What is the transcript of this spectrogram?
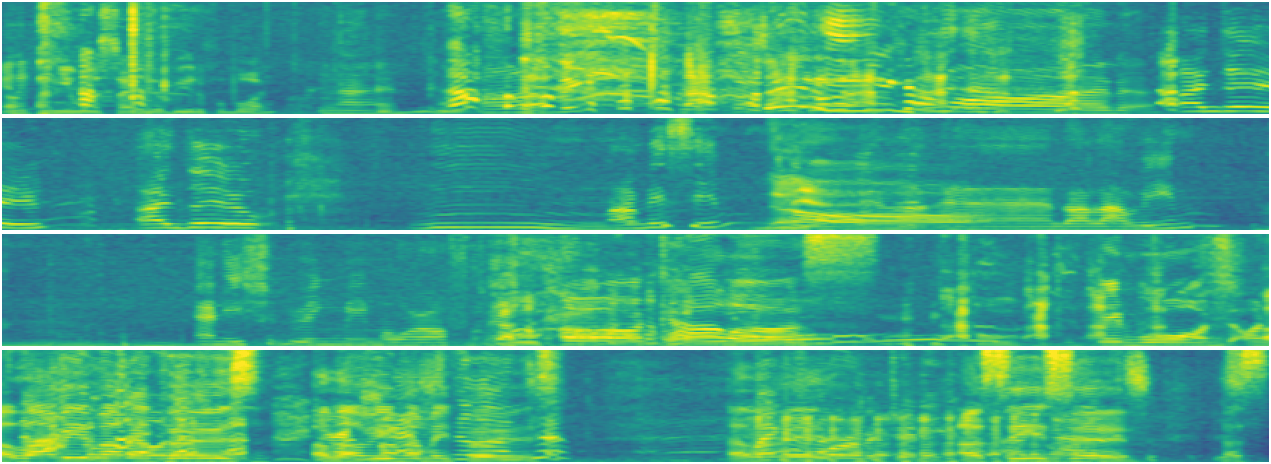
Anything you want to say to your beautiful boy? No. no. Nothing? Come on. I do. I do. Mm, I miss him. No. And I love him. And he should ring me more often. Oh, Carlos. Cool. Been warned on I love you, mummy television. poos. I love you, mummy No, I'm poos. I love Make more of it, Jenny. I'll see you No, soon.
